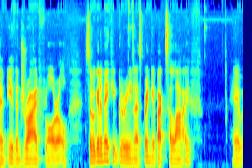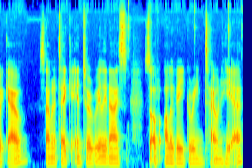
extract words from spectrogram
um, either dried floral. So we're going to make it green. Let's bring it back to life. Here we go. So I'm going to take it into a really nice sort of olivey green tone here.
